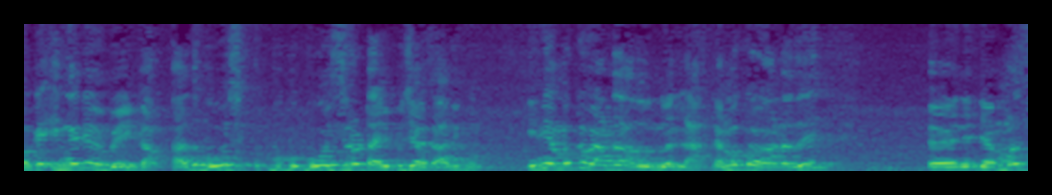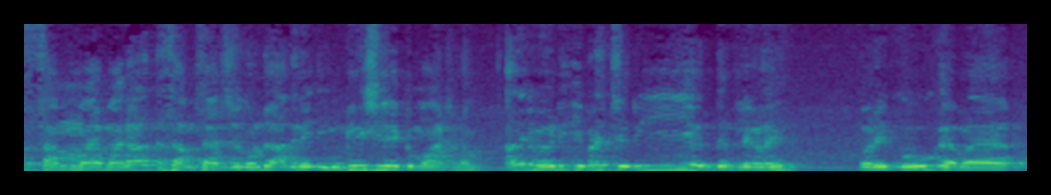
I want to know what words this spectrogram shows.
ഓക്കെ ഇങ്ങനെ ഉപയോഗിക്കാം. അത് വോയിസ് വോയിസിലോ ടൈപ്പ് ചെയ്യാൻ സാധിക്കും. ഇനി നമുക്ക് വേണ്ടത് അതൊന്നുമല്ല. നമുക്ക് വേണ്ടത് നമ്മൾ മലയാളത്തിൽ സംസാരിച്ചുകൊണ്ട് അതിനെ ഇംഗ്ലീഷിലേക്ക് മാറ്റണം. അതിന് വേണ്ടി ഇവിടെ ചെറിയൊരു ഇതുണ്ട് നിങ്ങൾ ഒരു ഗൂ നമ്മളെ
